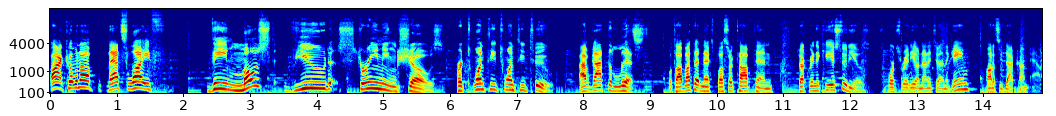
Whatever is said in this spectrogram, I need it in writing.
All right, coming up, that's life. The most viewed streaming shows for 2022. I've got the list. We'll talk about that next, plus our top 10. Chuck Green, the Kia Studios, Sports Radio 92 on the game, Audacy.com app.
